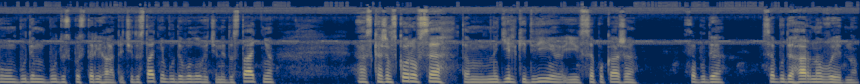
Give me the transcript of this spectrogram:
будем, буду спостерігати, чи достатньо буде вологи, чи недостатньо. Е, Скажем, скоро все, там недільки дві, і все покаже, все буде, все буде гарно видно.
